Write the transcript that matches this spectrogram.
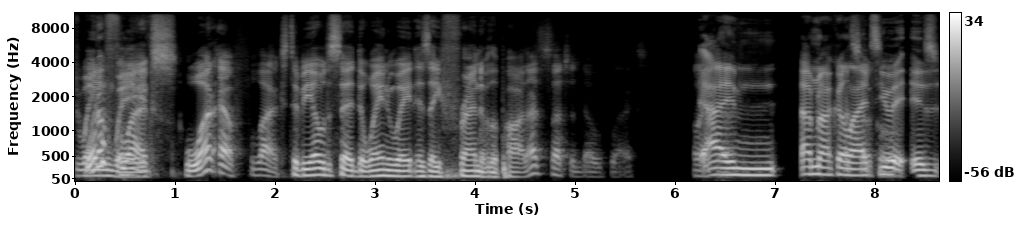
Dwyane what a Wade. flex! What a flex to be able to say Dwyane Wade is a friend of the pod. That's such a dope flex. Like that. I'm I'm not gonna lie so to you. It is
